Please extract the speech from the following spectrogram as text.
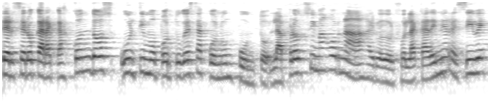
tercero Caracas con dos, último Portuguesa con un punto. La próxima jornada, Jairo Adolfo, la Academia recibe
